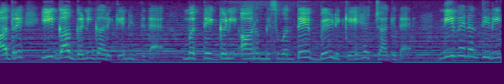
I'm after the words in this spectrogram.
ಆದರೆ ಈಗ ಗಣಿಗಾರಿಕೆ ನಿಂತಿದೆ. ಮತ್ತೆ ಗಣಿ ಆರಂಭಿಸುವಂತೆ ಬೇಡಿಕೆ ಹೆಚ್ಚಾಗಿದೆ. ನೀವೇನಂತೀರಿ?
